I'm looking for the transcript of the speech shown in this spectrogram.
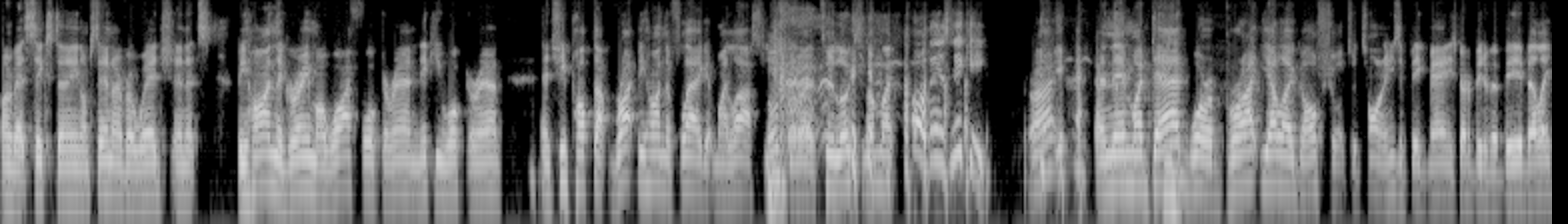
on about 16. I'm standing over a wedge and it's behind the green. My wife walked around. Nikki walked around, and she popped up right behind the flag at my last look. And I had two looks, and I'm like, oh, there's Nikki. Right. And then my dad wore a bright yellow golf short to a tournament. He's a big man. He's got a bit of a beer belly.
